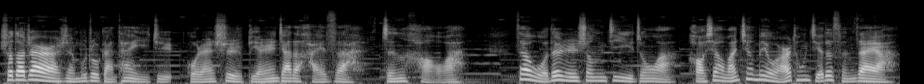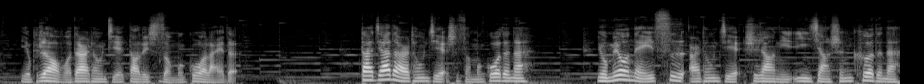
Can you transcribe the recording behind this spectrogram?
说到这儿，忍不住感叹一句：果然是别人家的孩子啊，真好啊！在我的人生记忆中啊，好像完全没有儿童节的存在呀。也不知道我的儿童节到底是怎么过来的，大家的儿童节是怎么过的呢？有没有哪一次儿童节是让你印象深刻的呢？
